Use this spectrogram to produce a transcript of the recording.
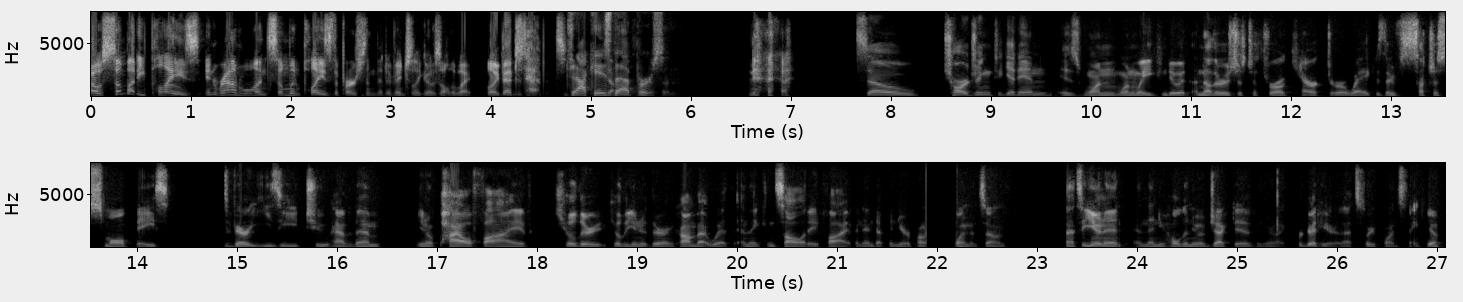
Oh, somebody plays in round one. Someone plays the person that eventually goes all the way. Like that just happens. Jack is that person. So charging to get in is one one way you can do it. Another is just to throw a character away because there's such a small base. It's very easy to have them, you know, pile five, kill their kill the unit they're in combat with, and then consolidate five and end up in your opponent's deployment zone. That's a unit, and then you hold a new objective, and you're like, we're good here. That's three points. Thank you.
